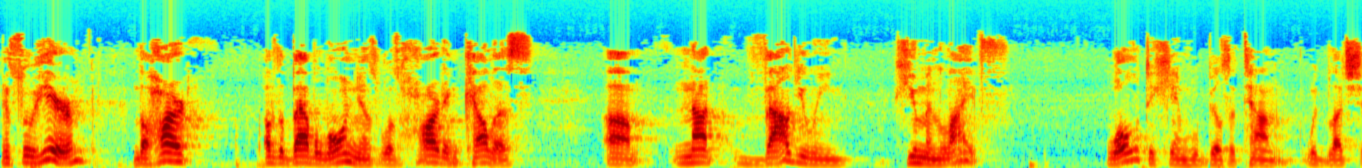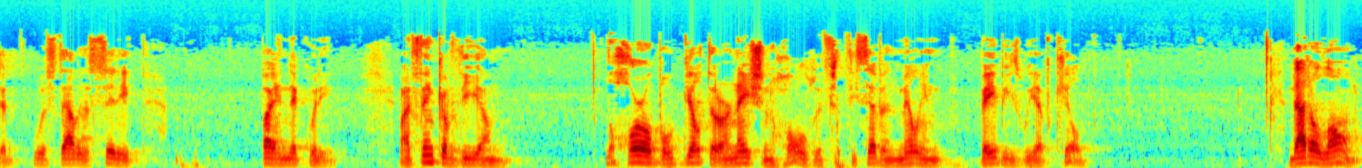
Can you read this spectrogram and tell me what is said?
And so here, the heart of the Babylonians was hard and callous, um, not valuing human life. Woe to him who builds a town with bloodshed, who establishes a city by iniquity. I think of the um, the horrible guilt that our nation holds with 57 million babies we have killed. That alone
